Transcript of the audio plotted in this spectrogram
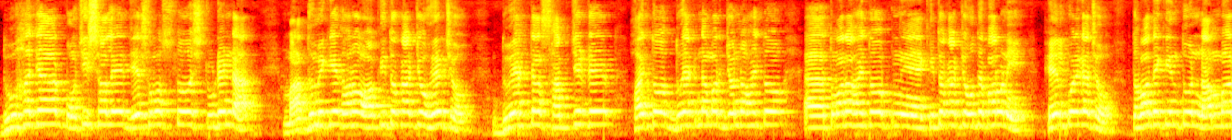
দু হাজার পঁচিশ সালে যে সমস্ত স্টুডেন্টরা মাধ্যমিকে ধরো অকৃতকার্য হয়েছ দু একটা সাবজেক্টে হয়তো দু এক নম্বর জন্য হয়তো তোমরা হয়তো কৃতকার্য হতে পারোনি, ফেল করে গেছো। তোমাদের কিন্তু নাম্বার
